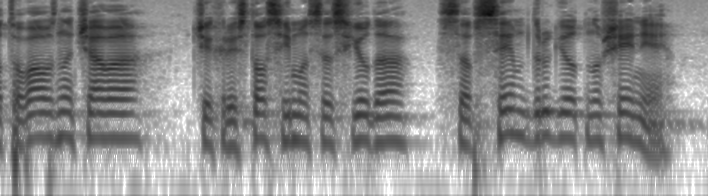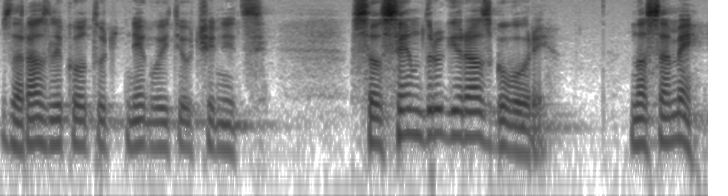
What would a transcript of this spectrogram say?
А това означава, че Христос има с Юда съвсем други отношения, за разлика от неговите ученици. Съвсем други разговори, насаме.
